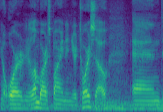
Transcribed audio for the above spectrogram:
you know, or your lumbar spine and your torso, and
